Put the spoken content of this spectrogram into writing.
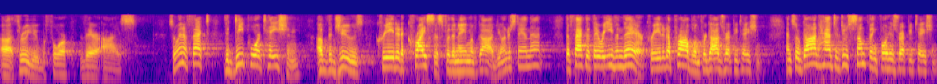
uh, through you before their eyes. So, in effect, the deportation of the Jews created a crisis for the name of God. Do you understand that? The fact that they were even there created a problem for God's reputation. And so God had to do something for his reputation.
